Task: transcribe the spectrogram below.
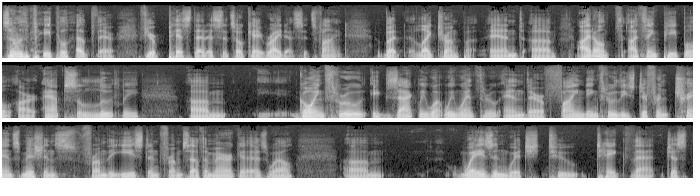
some of the people out there, if you're pissed at us, it's okay. Write us. It's fine. But like Trungpa, and um, I don't. I think people are absolutely um, going through exactly what we went through, and they're finding through these different transmissions from the East and from South America as well um, ways in which to take that just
